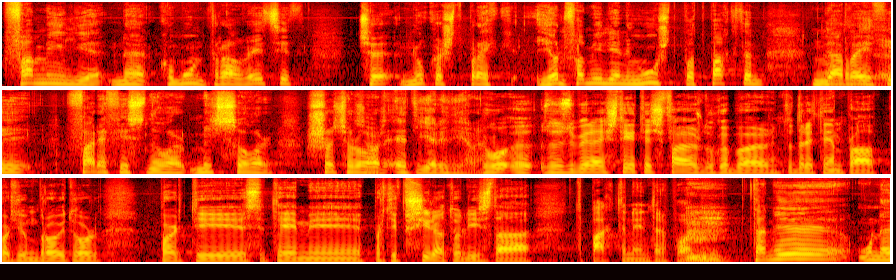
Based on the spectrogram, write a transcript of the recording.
familje në komunë të Rahovecit që nuk është prek. Jo në familjen e ngushtë, po të paktën nga rrethi farefisnor, miqësor, shoqëror, e tjera, e tjera. Zoti Zyberaj, e shteti çfarë është duke bërë në këtë drejtim pra për t'ju mbrojtur për t'i, si themi, për t'i fshirë ato lista të paktën në Interpol. Tani, unë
